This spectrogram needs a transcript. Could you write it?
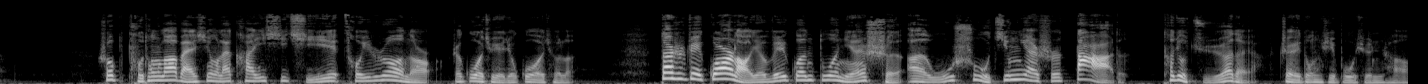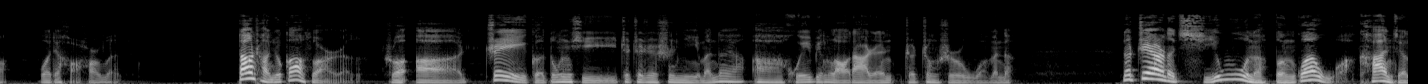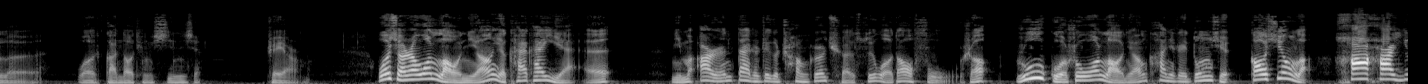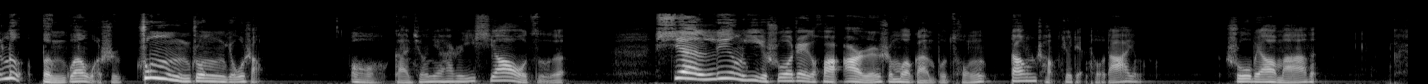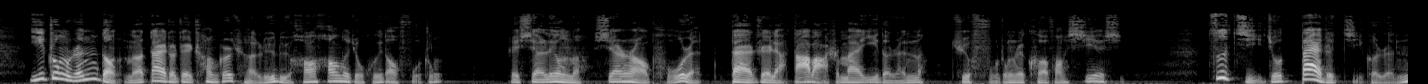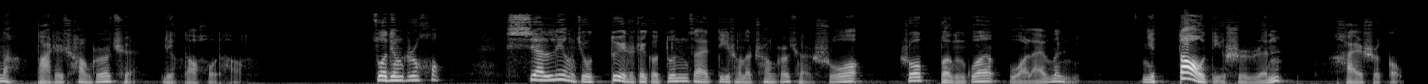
说普通老百姓来看一稀奇，凑一热闹，这过去也就过去了。但是这官老爷为官多年，审案无数，经验是大的，他就觉得呀，这东西不寻常，我得好好问问。当场就告诉二人了。说啊，这个东西，这这这是你们的呀！啊，回禀老大人，这正是我们的。那这样的奇物呢？本官我看见了，我感到挺新鲜。这样吧，我想让我老娘也开开眼。你们二人带着这个唱歌犬随我到府上。如果说我老娘看见这东西高兴了，哈哈一乐，本官我是重重有赏。哦，感情您还是一孝子。县令一说这个话，二人是莫敢不从，当场就点头答应了。叔不要麻烦。一众人等呢，带着这唱歌犬，屡屡夯夯的就回到府中。这县令呢，先让仆人带着这俩打把式卖艺的人呢，去府中这客房歇息，自己就带着几个人呢，把这唱歌犬领到后堂。坐定之后。县令就对着这个蹲在地上的唱歌犬说：“说本官我来问你，你到底是人还是狗？”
